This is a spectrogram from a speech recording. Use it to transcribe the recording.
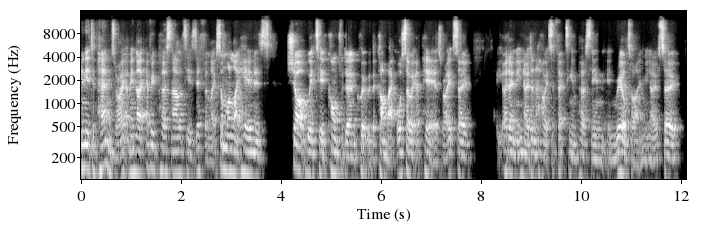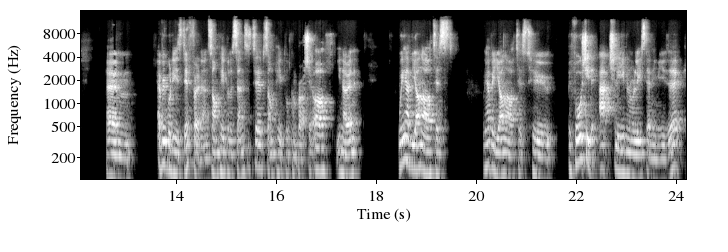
I mean, it depends, right? I mean, like every personality is different. Like someone like him is sharp-witted, confident, quick with the comeback. or so it appears, right? So I don't, you know, I don't know how it's affecting him personally in, in real time, you know. So um, everybody is different, and some people are sensitive, some people can brush it off, you know. And we have young artists. We have a young artist who, before she'd actually even released any music,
